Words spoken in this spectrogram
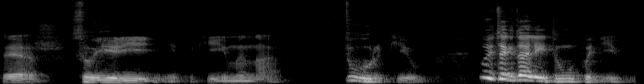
теж своєрідні такі імена, турків, ну і так далі, і тому подібне.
